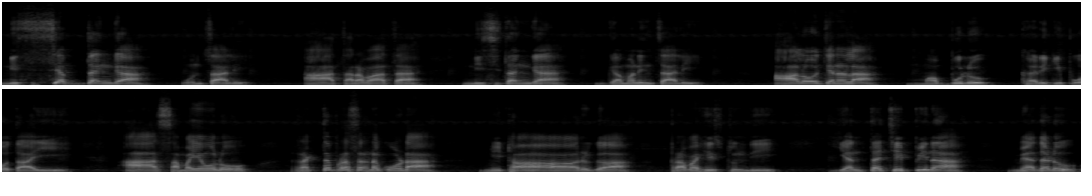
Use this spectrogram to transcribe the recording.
నిశ్శబ్దంగా ఉంచాలి. ఆ తర్వాత నిశితంగా గమనించాలి. ఆలోచనల మబ్బులు కరిగిపోతాయి. ఆ సమయంలో రక్త ప్రసరణ కూడా నిఠారుగా ప్రవహిస్తుంది. ఎంత చెప్పినా మెదడు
